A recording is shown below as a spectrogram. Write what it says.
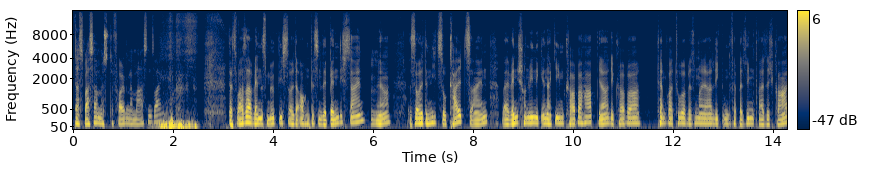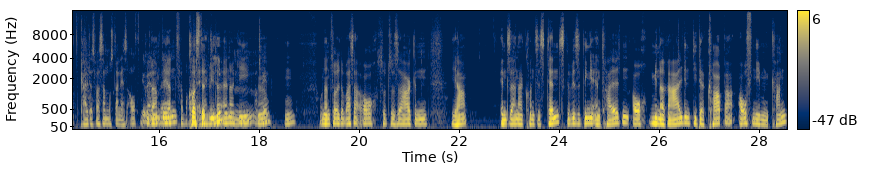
Das Wasser müsste folgendermaßen sein. Das Wasser, wenn es möglich, sollte auch ein bisschen lebendig sein. Mhm. Ja. Es sollte nie zu kalt sein, weil wenn ich schon wenig Energie im Körper habe, ja, die Körper Temperatur, wissen wir ja, liegt ungefähr bei 37 Grad. Kaltes Wasser muss dann erst aufgewärmt werden, werden kostet Energie. wieder Energie. Mm, okay. ja. Hm. Und dann sollte Wasser auch sozusagen, ja, in seiner Konsistenz gewisse Dinge enthalten, auch Mineralien, die der Körper aufnehmen kann.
